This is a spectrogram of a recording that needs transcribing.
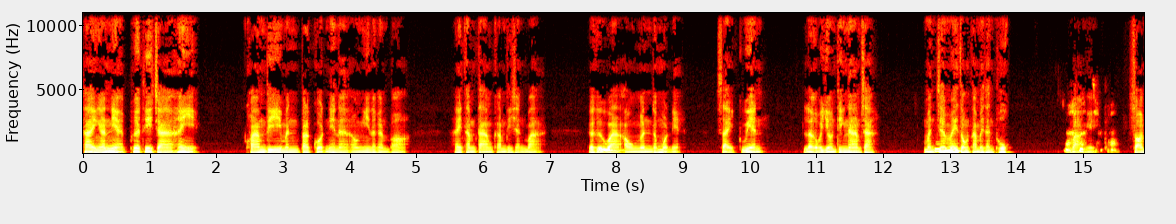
ถ้าอย่างนั้นเนี่ย เพื่อที่จะให้ความดีมันปรากฏเนี่ยนะ เอางี้แล้วกันพ่อ ให้ทำตามคำที่ฉันว่า ก็คือว่าเอาเงินทั้งหมดเนี่ย ใส่เกวียน แล้วก็ไปโยนทิ้งน้ำซะมันจะไม่ต้องทำให้ท่านทุกข์ว่าอย่างงี้เจ้าค่ะสอน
